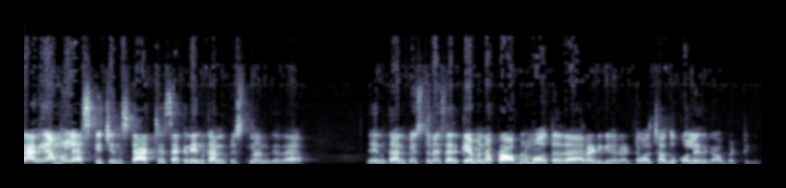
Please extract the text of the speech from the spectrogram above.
కానీ అమూల్యాస్ కిచెన్ స్టార్ట్ చేశాక నేను కనిపిస్తున్నాను కదా. నేను కనిపిస్తున్నసరికి ఏమైనా ప్రాబ్లం అవుతుందా అని అడిగారు. అంటే వాళ్ళు చదువుకోలేదు కాబట్టి.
